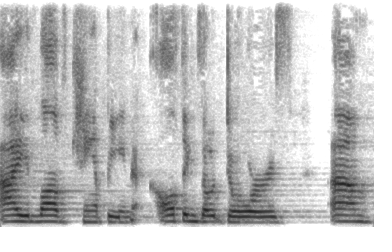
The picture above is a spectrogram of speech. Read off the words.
I love camping, all things outdoors. Um,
